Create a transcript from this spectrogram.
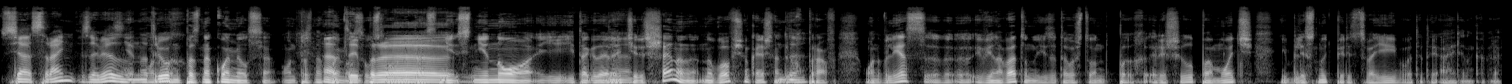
вся срань завязана Нет, на он, трех... он познакомился, он познакомился ты условно, про- да, с, с Нино и, и так далее Да. через Шеннона, но, в общем, конечно, Андрюх Да. прав. Он влез, э, и виноват он из-за того, что он решил помочь и блеснуть перед своей вот этой Айрин как раз.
